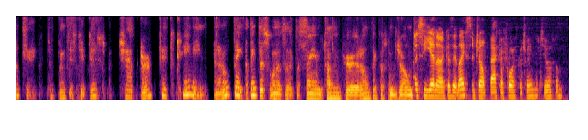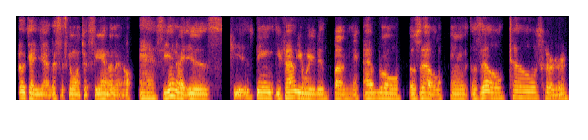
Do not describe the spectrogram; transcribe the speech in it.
Okay. That brings us to this chapter 15. And I don't think, I think this one is at the same time period. I don't think this one jumps. Ciena because it likes to jump back and forth between the two of them. Okay, yeah, this is going to Ciena now. And Ciena is, she is being evaluated by Admiral Azel, and Azel tells her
